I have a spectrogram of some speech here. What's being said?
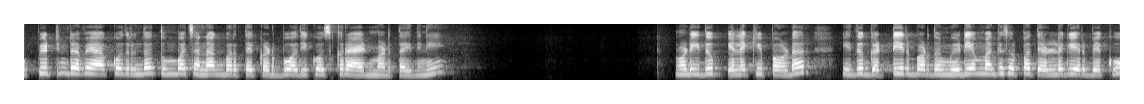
ಉಪ್ಪಿಟ್ಟಿನ ರವೆ ಹಾಕೋದ್ರಿಂದ ತುಂಬ ಚೆನ್ನಾಗಿ ಬರುತ್ತೆ ಕಡುಬು. ಅದಕ್ಕೋಸ್ಕರ ಆ್ಯಡ್ ಮಾಡ್ತಾ ಇದ್ದೀನಿ. ನೋಡಿ, ಇದು ಏಲಕ್ಕಿ ಪೌಡರ್ ಇದು ಗಟ್ಟಿ ಇರಬಾರ್ದು. ಮೀಡಿಯಮ್ ಆಗಿ ಸ್ವಲ್ಪ ತೆಳ್ಳಗೆ ಇರಬೇಕು.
